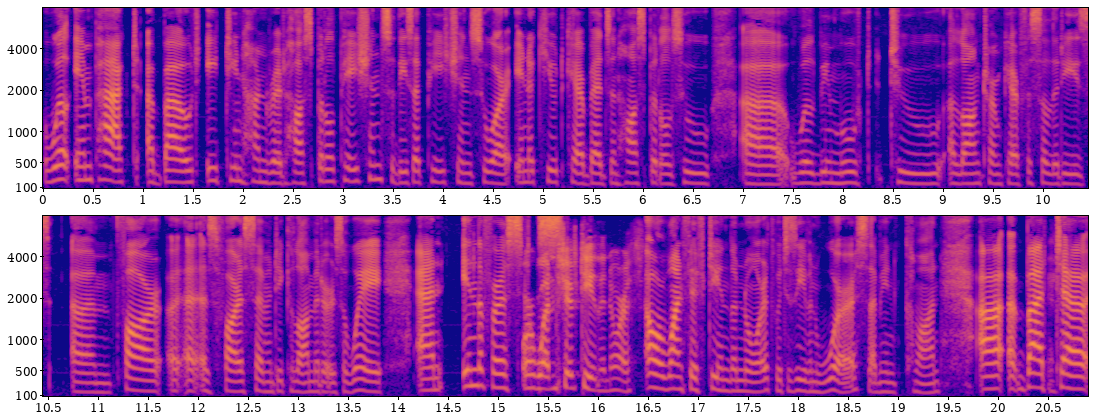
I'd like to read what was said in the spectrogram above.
will impact about 1,800 hospital patients. So these are patients who are in acute care beds in hospitals who uh, will be moved to long term care facilities um, far uh, as far as 70 kilometers away. And in the first. Or 150 in the north. Or 150 in the north, which is even worse. I mean, come on. Uh, but uh,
